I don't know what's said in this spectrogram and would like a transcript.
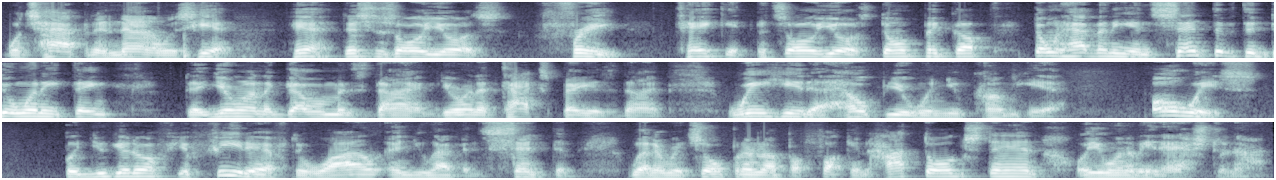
what's happening now is here. Here, this is all yours. Free. Take it. It's all yours. Don't pick up. Don't have any incentive to do anything. that you're on the government's dime. You're on a taxpayer's dime. We're here to help you when you come here. Always. But you get off your feet after a while and you have incentive, whether it's opening up a fucking hot dog stand or you want to be an astronaut.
